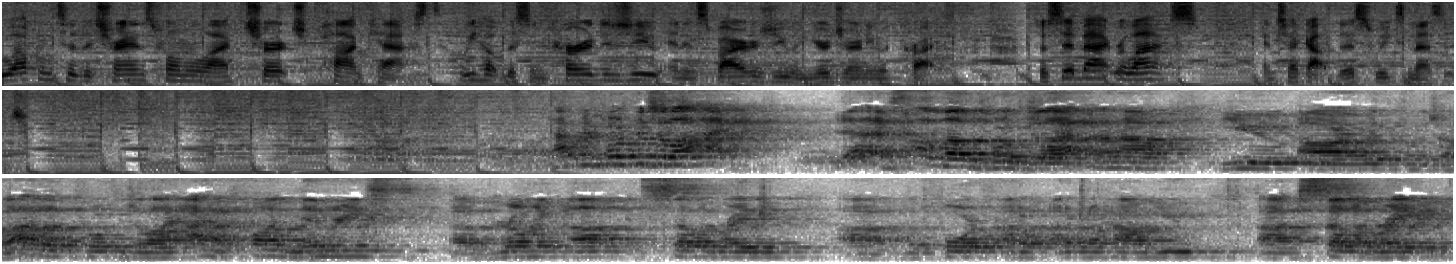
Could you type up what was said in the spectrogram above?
welcome to the Transforming Life Church podcast. We hope this encourages you and inspires you in your journey with Christ. So sit back, relax, and check out this week's message. Happy 4th of July! Yes, I love the 4th of July. I don't know how you are with the 4th of July. I love the 4th of July. I have fond memories of growing up and celebrating uh, the 4th. I don't, I don't know how you uh, celebrate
